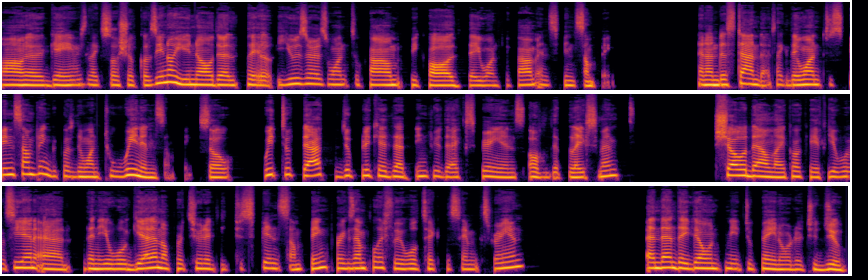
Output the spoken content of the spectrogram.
uh, games like social casino you know that the users want to come because they want to come and spin something and understand that like they want to spin something because they want to win in something. So we took that duplicate that into the experience of the placement show them like okay if you will see an ad then you will get an opportunity to spin something. For example if we will take the same experience. And then they don't need to pay in order to do.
